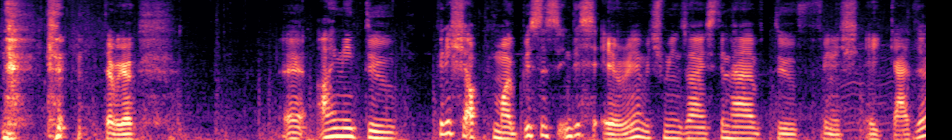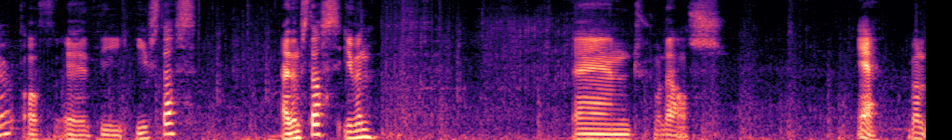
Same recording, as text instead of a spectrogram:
there we go. Uh, I need to finish up my business in this area, which means I still have to finish a gather of uh, the Eve stuffs. Adam stuffs, even. And what else? Yeah, well,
